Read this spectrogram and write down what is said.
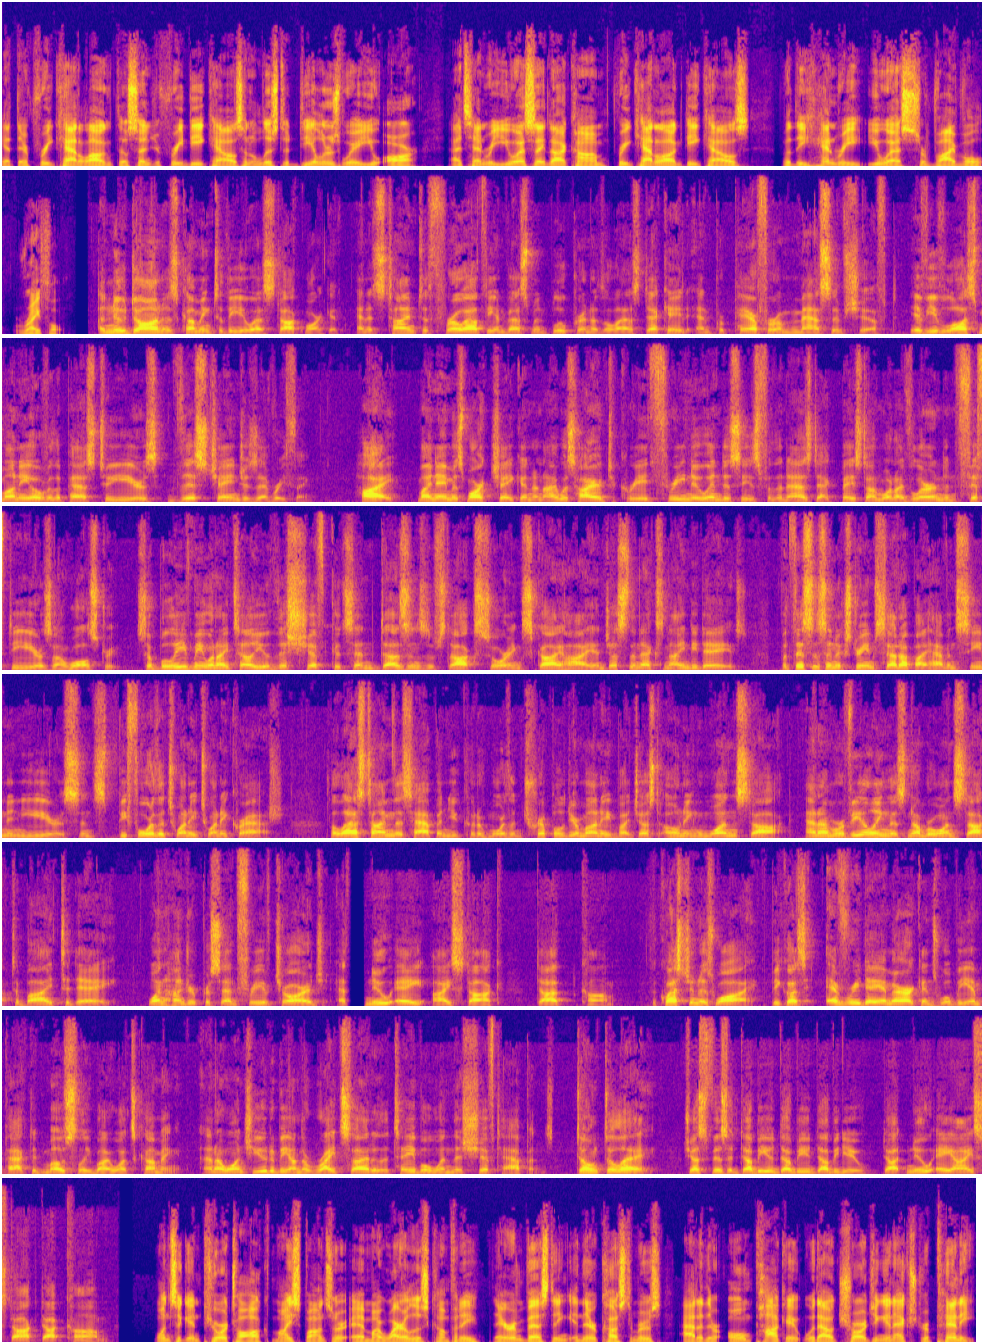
get their free catalog. They'll send you free decals and a list of dealers where you are. That's henryusa.com, free catalog decals for the Henry U.S. Survival Rifle. A new dawn is coming to the U.S. stock market, and it's time to throw out the investment blueprint of the last decade and prepare for a massive shift. If you've lost money over the past two years, this changes everything. Hi, my name is Marc Chaikin, and I was hired to create three new indices for the NASDAQ based on what I've learned in 50 years on Wall Street. So believe me when I tell you this shift could send dozens of stocks soaring sky high in just the next 90 days. But this is an extreme setup I haven't seen in years, since before the 2020 crash. The last time this happened, you could have more than tripled your money by just owning one stock. And I'm revealing this number one stock to buy today, 100% free of charge at newaistock.com. The question is why? Because everyday Americans will be impacted mostly by what's coming, and I want you to be on the right side of the table when this shift happens. Don't delay. Just visit www.newaistock.com. Once again, Pure Talk, my sponsor and my wireless company, they're investing in their customers out of their own pocket without charging an extra penny.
